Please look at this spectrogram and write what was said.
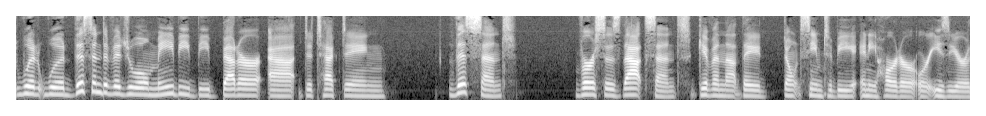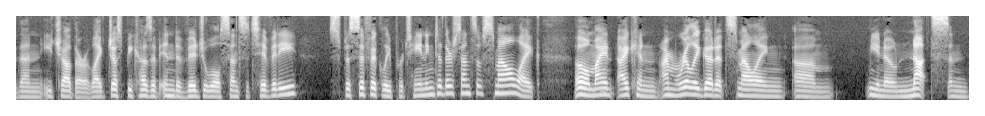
would would this individual maybe be better at detecting this scent versus that scent given that they don't seem to be any harder or easier than each other? Like just because of individual sensitivity specifically pertaining to their sense of smell? Like oh my i can i'm really good at smelling um you know nuts and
